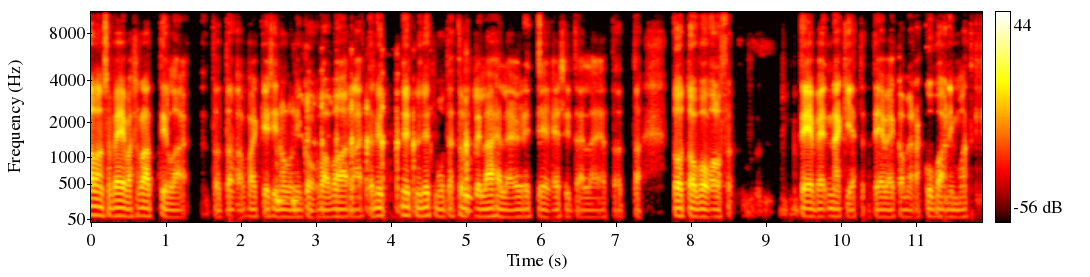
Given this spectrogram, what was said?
Alonso veivas rattilla, tota, vaikka ei siinä ollut niin kova vaara, että nyt, nyt, nyt muuten tuli lähelle ja yritti esitellä. Ja tota, Toto Wolf TV, näki, että TV-kamera kuvaa, niin matki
